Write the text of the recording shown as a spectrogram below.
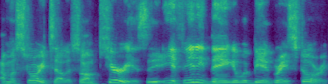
I'm a storyteller, so I'm curious. If anything, it would be a great story.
